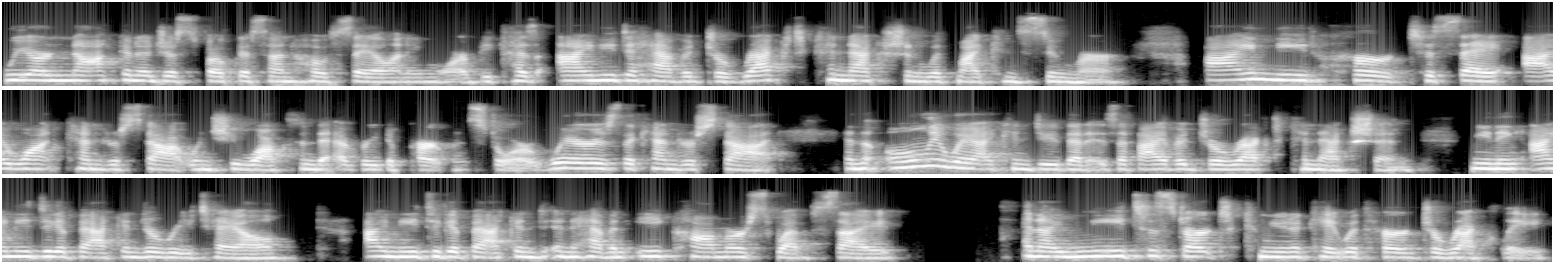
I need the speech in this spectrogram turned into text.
We are not going to just focus on wholesale anymore because I need to have a direct connection with my consumer. I need her to say, I want Kendra Scott when she walks into every department store. Where is the Kendra Scott? And the only way I can do that is if I have a direct connection, meaning I need to get back into retail. I need to get back in, and have an e commerce website and I need to start to communicate with her directly,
